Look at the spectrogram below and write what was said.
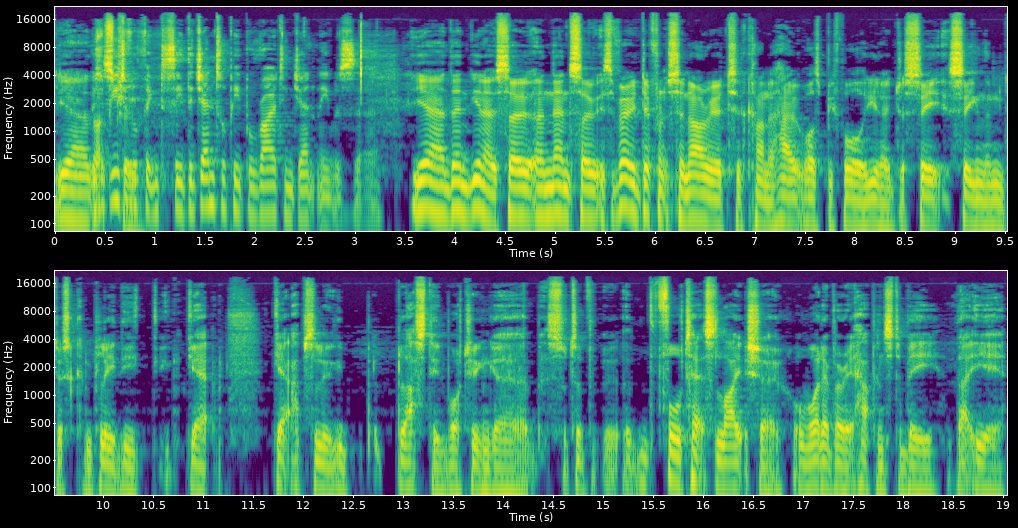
Yeah, was that's a beautiful true. thing to see. The gentle people rioting gently was. Uh, Yeah, and then you know, so and then so it's a very different scenario to kind of how it was before. You know, just see, seeing them just completely get get absolutely blasted watching a sort of Four Tet's light show or whatever it happens to be that year.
